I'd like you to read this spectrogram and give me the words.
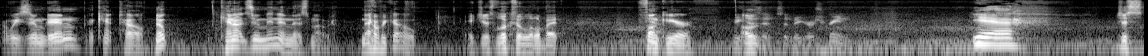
Are we zoomed in? I can't tell. Nope. Cannot zoom in in this mode. There we go. It just looks a little bit funkier. Because Oh. it's a bigger screen. Yeah. Just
